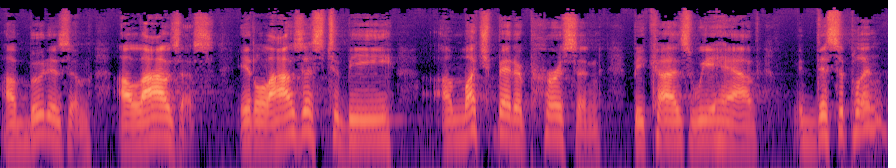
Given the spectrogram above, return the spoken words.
of Buddhism allows us. It allows us to be a much better person because we have discipline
